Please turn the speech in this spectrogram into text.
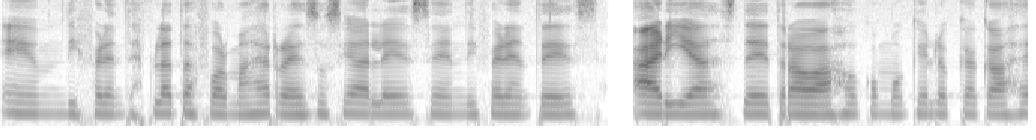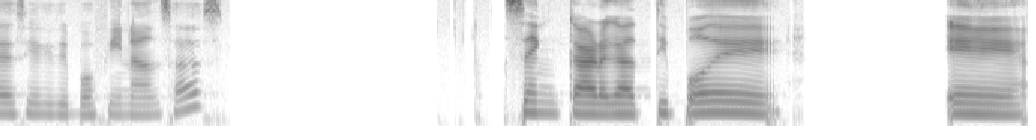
en diferentes plataformas de redes sociales, en diferentes áreas de trabajo, como que lo que acabas de decir, tipo finanzas, se encarga tipo de eh,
